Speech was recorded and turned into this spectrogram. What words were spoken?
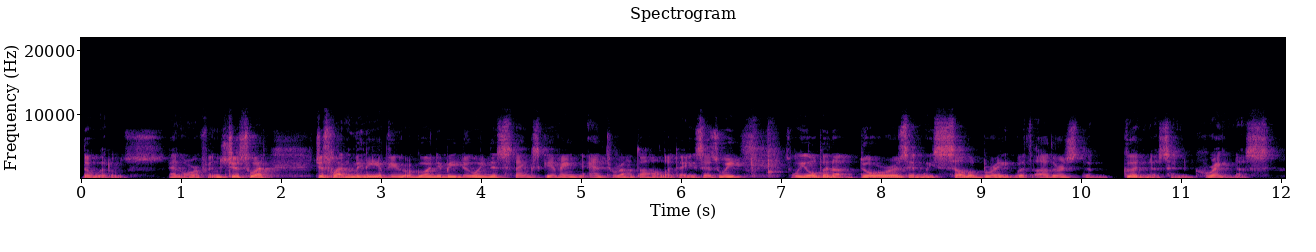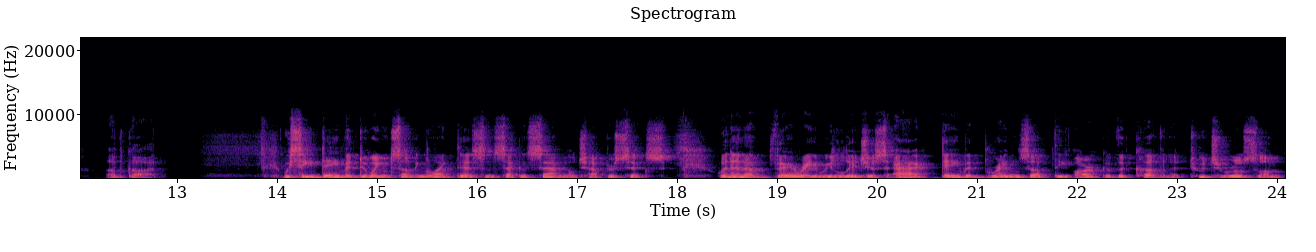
the widows, and orphans, just what just what many of you are going to be doing this Thanksgiving and throughout the holidays as we as we open up doors and we celebrate with others the goodness and greatness of God. We see David doing something like this in 2 Samuel chapter 6, when in a very religious act, David brings up the Ark of the Covenant to Jerusalem.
